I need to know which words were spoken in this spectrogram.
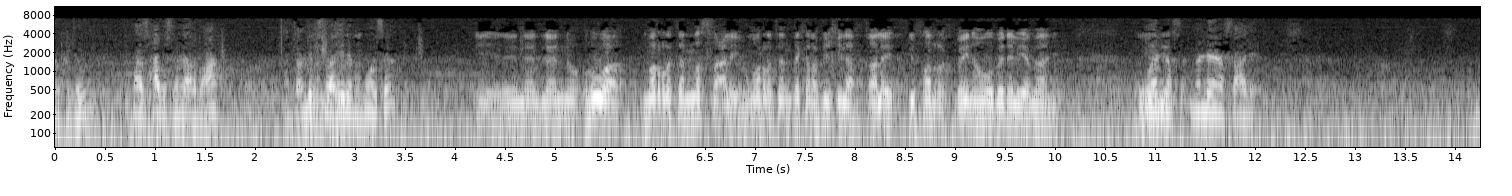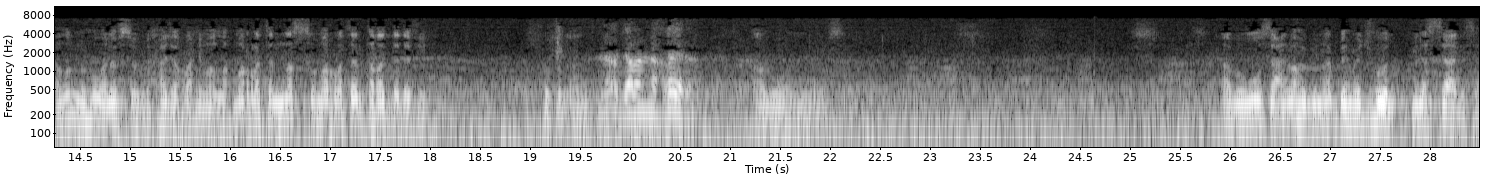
الكتب أصحاب السنة الأربعة. أنت عندك إسرائيل بن موسى؟ إيه لأنه هو مرة نص عليه ومرة ذكر في خلاف قال يفرق بينه وبين اليماني. وين نص من اللي نص عليه؟ أظن هو نفسه ابن حجر رحمه الله. مرة نص ومرة تردد فيه. شوف الآن. لا قال أنه غيره. أبو موسى. أبو موسى عن وهب بن منبه مجهول من السادسة.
